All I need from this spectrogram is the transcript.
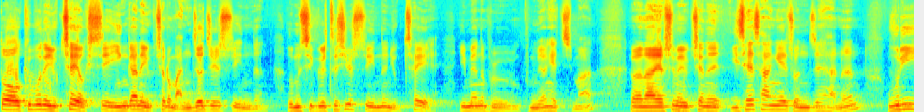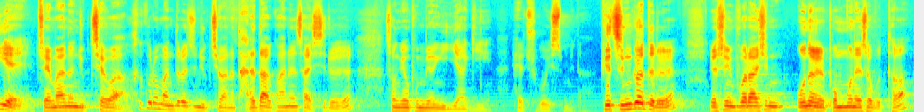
또 그분의 육체 역시 인간의 육체로 만져질 수 있는 음식을 드실 수 있는 육체임에는 분명했지만 그러나 예수님의 육체는 이 세상에 존재하는 우리의 죄 많은 육체와 흙으로 만들어진 육체와는 다르다고 하는 사실을 성경 분명히 이야기 주고 있습니다. 그 증거들을 예수님 부활하신 오늘 본문에서부터 어,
